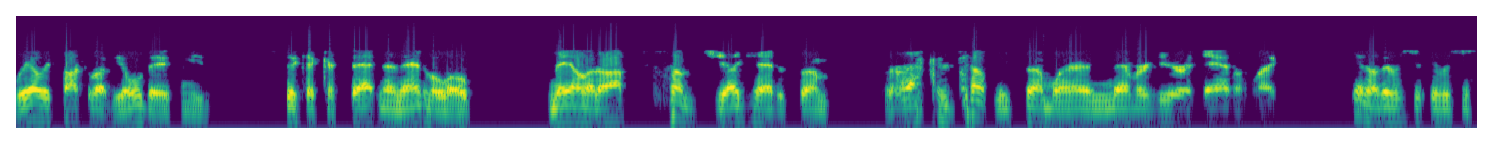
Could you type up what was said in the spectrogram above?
we always talk about the old days, and you'd stick a cassette in an envelope, mail it off to some jughead at some record company somewhere, and never hear again. I'm like, you know, there was it was just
